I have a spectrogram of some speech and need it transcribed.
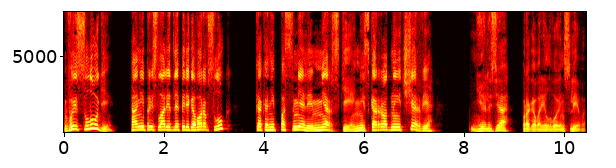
«Вы слуги! Они прислали для переговоров слуг? Как они посмели, мерзкие, низкородные черви!» «Нельзя», — проговорил воин слева.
